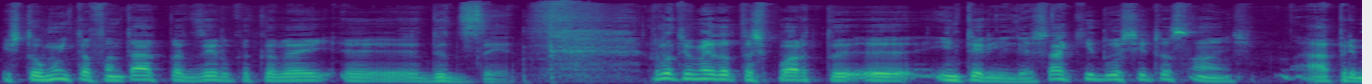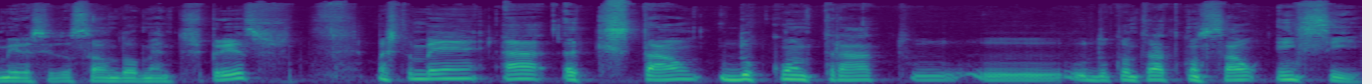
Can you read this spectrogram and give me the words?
e estou muito à vontade para dizer o que acabei uh, de dizer. Relativamente ao transporte uh, interilhas, há aqui duas situações. Há a primeira situação do aumento dos preços, mas também há a questão do contrato, uh, do contrato de concessão em si.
